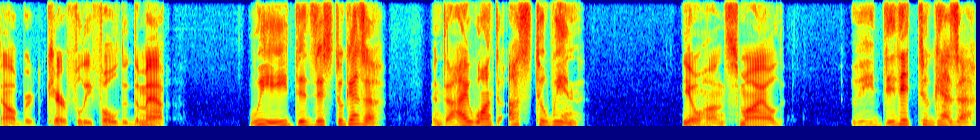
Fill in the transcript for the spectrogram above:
Albert carefully folded the map. We did this together, and I want us to win. Johann smiled. We did it together.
